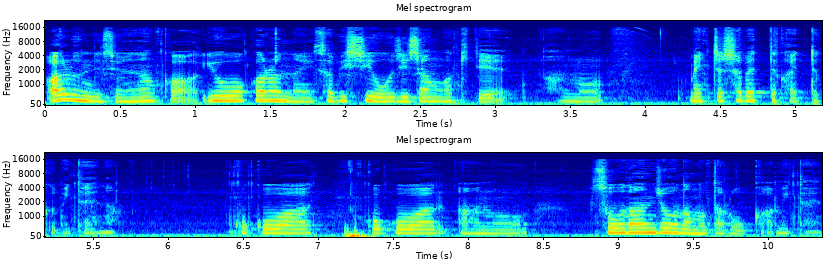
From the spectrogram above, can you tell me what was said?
あるんですよね。なんかようわからない寂しいおじちゃんが来てあのめっちゃ喋って帰ってくみたいな。ここはここはあの相談所なのだろうかみたいな。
